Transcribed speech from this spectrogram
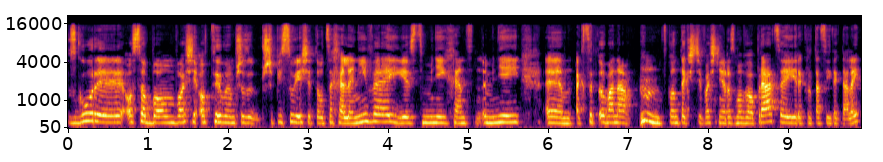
z góry osobom właśnie otyłym przypisuje się tą cechę leniwej, jest mniej mniej akceptowana w kontekście właśnie rozmowy o pracy i rekrutacji i tak dalej.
